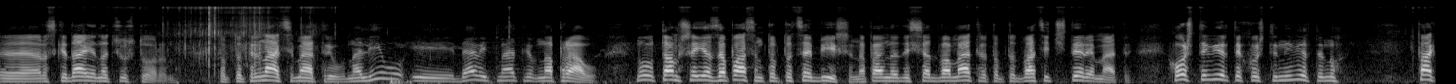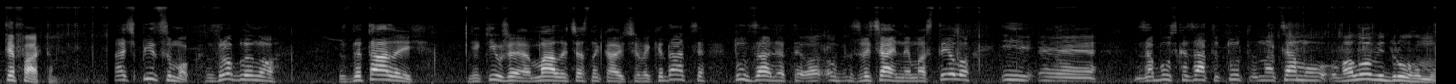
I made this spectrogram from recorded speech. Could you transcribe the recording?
е, розкидає на цю сторону. Тобто 13 метрів наліву і 9 метрів направо. Ну там ще є запасом, тобто це більше. Напевно, десь 2 метри, тобто 24 метри. Хочете вірте, хочете не вірте, ну факт є фактом. Значить, підсумок зроблено з деталей, які вже мали, чесно кажучи, викидатися. Тут заляте звичайне мастило і е, забув сказати, тут на цьому валові другому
